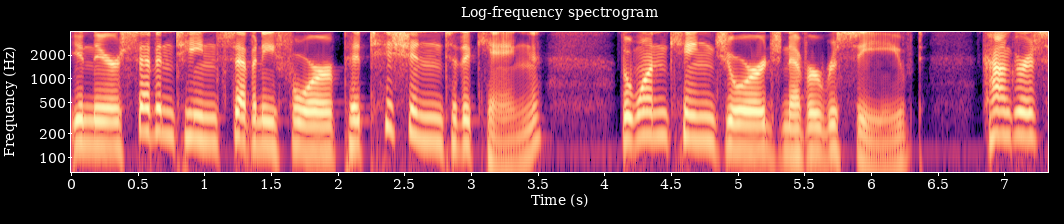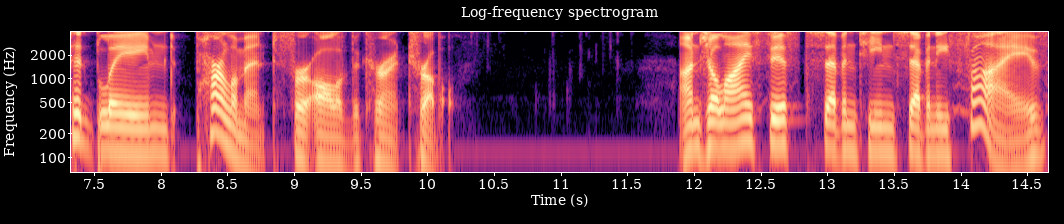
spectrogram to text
In their 1774 petition to the king, the one King George never received, Congress had blamed Parliament for all of the current trouble. On July 5, 1775,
